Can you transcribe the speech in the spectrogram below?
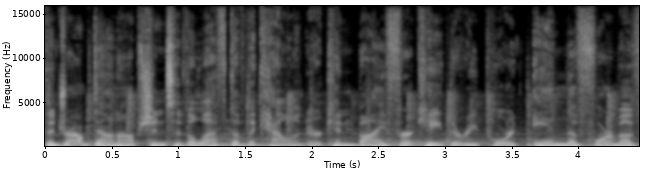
The drop-down option to the left of the calendar can bifurcate the report in the form of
